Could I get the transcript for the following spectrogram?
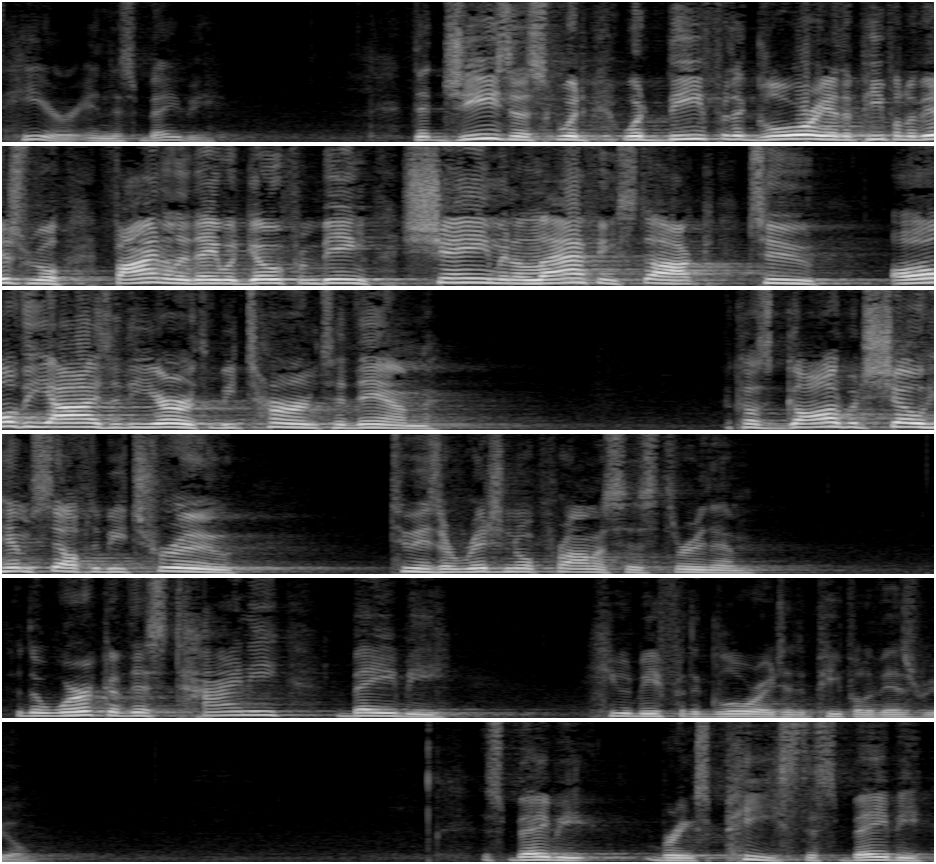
here in this baby. That Jesus would, would be for the glory of the people of Israel. Finally, they would go from being shame and a laughing stock to all the eyes of the earth would be turned to them because God would show himself to be true to his original promises through them. Through the work of this tiny baby, he would be for the glory to the people of Israel. This baby brings peace. This baby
